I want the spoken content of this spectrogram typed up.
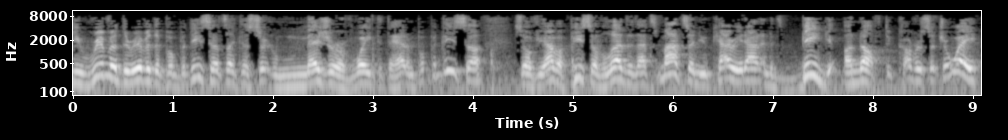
river the river the pumpatisa, it's like a certain measure of weight that they had in pumpatisa. So if you have a piece of leather that's matzah and you carry it out and it's big enough to cover such a weight,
